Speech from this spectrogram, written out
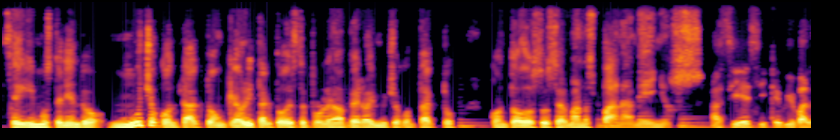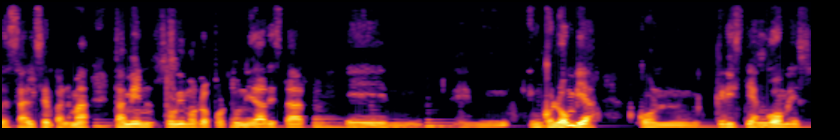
seguimos teniendo mucho contacto, aunque ahorita todo este problema, pero hay mucho contacto con todos estos hermanos panameños. Así es, y que viva la salsa en Panamá. También tuvimos la oportunidad de estar en- en Colombia con Cristian Gómez,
